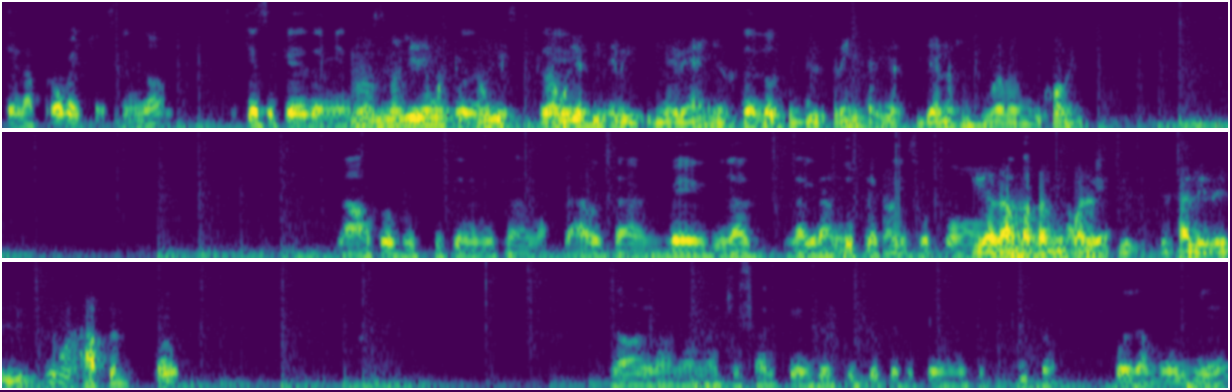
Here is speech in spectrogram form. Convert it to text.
que la aproveche. Si no, que se quede de No, mientras. no en su olvidemos que Raúl, ya tiene 29 años, de va a los- cumplir 30, ya, ya no es un jugador muy joven. No, pero pues sí tiene mucho a demostrar. O sea, ve la, la gran dupla Ah, que hizo con. Y Adama también parece que, que sale del, del Wolverhampton. No, no, no, Nacho Sal, que yo creo que se quede en ese equipo. Juega muy bien.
